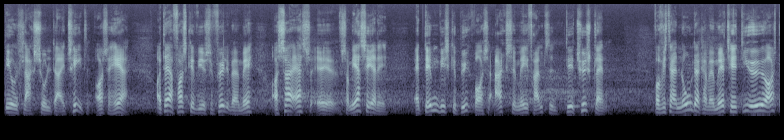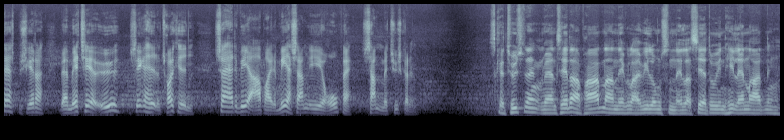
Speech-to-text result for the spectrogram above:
Det er jo en slags solidaritet også her. Og derfor skal vi jo selvfølgelig være med. Og så er, øh, som jeg ser det, at dem, vi skal bygge vores akse med i fremtiden, det er Tyskland. For hvis der er nogen, der kan være med til, de øger også deres budgetter, være med til at øge sikkerheden og trygheden, så er det ved at arbejde mere sammen i Europa, sammen med tyskerne. Skal Tyskland være en tættere partner, Nikolaj Willumsen, eller ser du i en helt anden retning?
